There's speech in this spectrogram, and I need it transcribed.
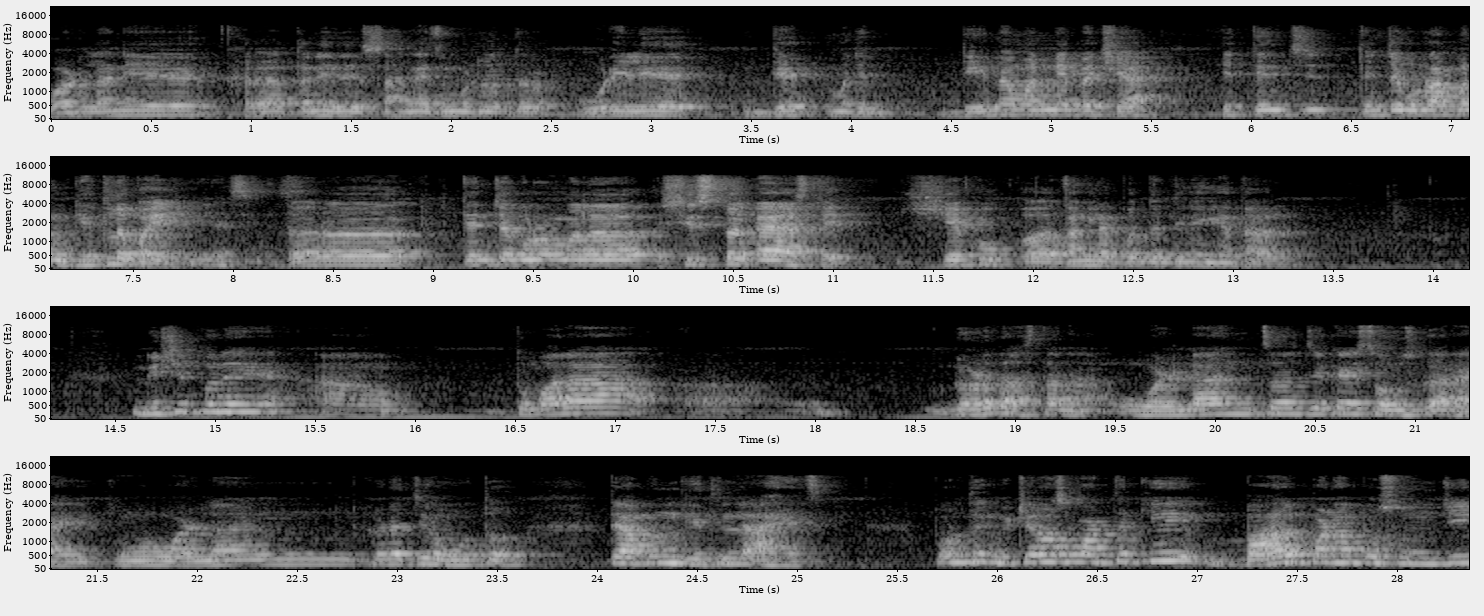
वडिलांनी खऱ्या अर्थाने जे सांगायचं म्हटलं तर वडील हे देत म्हणजे देणं म्हणण्यापेक्षा हे त्यांची त्यांच्याकडून आपण घेतलं पाहिजे. तर त्यांच्याकडून मला शिस्त काय असते हे खूप चांगल्या पद्धतीने घेता आलं. निश्चितपणे तुम्हाला घडत असताना वडिलांचं जे काही संस्कार आहे किंवा वडिलांकडे जे होतं ते आपण घेतलेलं आहेच. परंतु विचार असं वाटतं की बालपणापासून जी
